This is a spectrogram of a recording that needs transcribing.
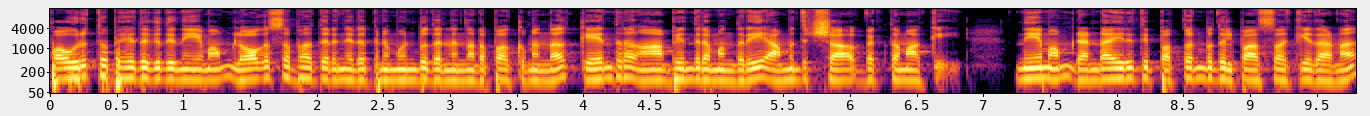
പൗരത്വ ഭേദഗതി നിയമം ലോക്സഭാ തിരഞ്ഞെടുപ്പിന് മുൻപ് തന്നെ നടപ്പാക്കുമെന്ന് കേന്ദ്ര ആഭ്യന്തരമന്ത്രി അമിത് ഷാ വ്യക്തമാക്കി. നിയമം രണ്ടായിരത്തി പത്തൊൻപതിൽ പാസാക്കിയതാണ്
